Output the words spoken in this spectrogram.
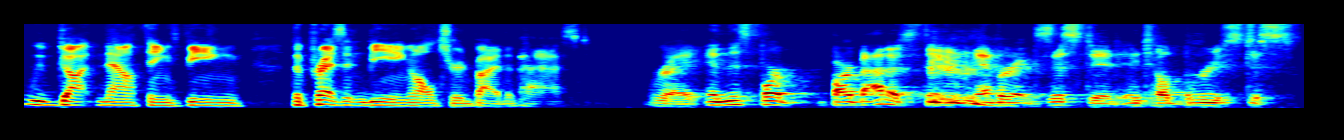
we've got now things being the present being altered by the past. Right. And this Bar- Barbatos thing never existed until Bruce just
